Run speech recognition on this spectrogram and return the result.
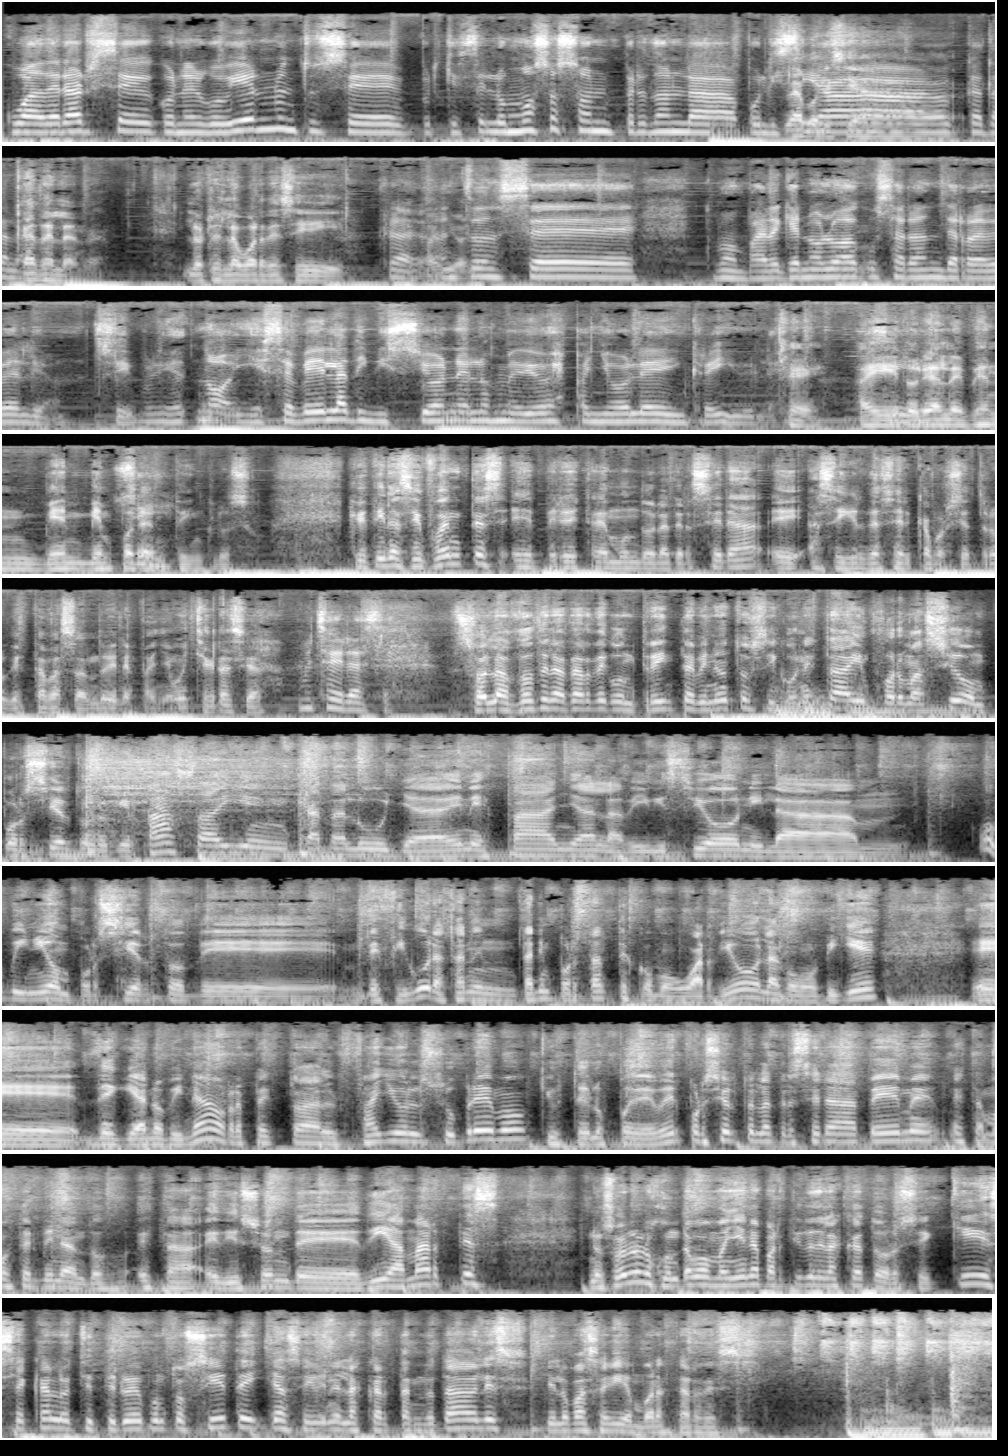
cuadrarse con el gobierno, entonces, porque los mozos son, perdón, la policía, La policía catalana. catalana. La otra es la Guardia Civil. Claro, española. entonces, como para que no lo acusaran de rebelión. Sí, porque- no, y se ve la división en los medios españoles increíble. Sí, hay Sí. editoriales bien, bien, bien Sí. potentes incluso. Cristina Cifuentes, eh, periodista de Mundo de la Tercera, eh, a seguir de cerca, por cierto, lo que está pasando en España. Muchas gracias. Muchas gracias. Son las 2 de la tarde con 30 minutos y con esta información, por cierto, lo que pasa ahí en Cataluña, en España, la división y la mm, opinión, por cierto, de, figuras tan, tan importantes como Guardiola, como Piqué, eh, de que han opinado respecto al fallo del Supremo, que usted los puede ver, por cierto, en la tercera PM. Estamos terminando esta edición de día martes. Nosotros nos juntamos mañana a partir de las 14. Quédese acá en el 89.7, ya se vienen las cartas notables. Que lo pase bien, buenas tardes.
